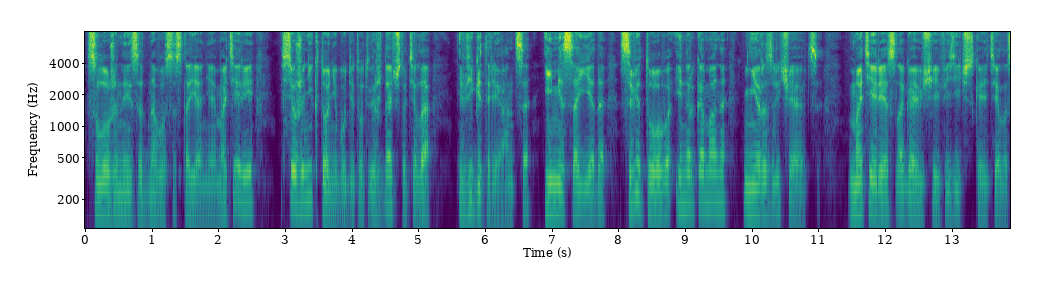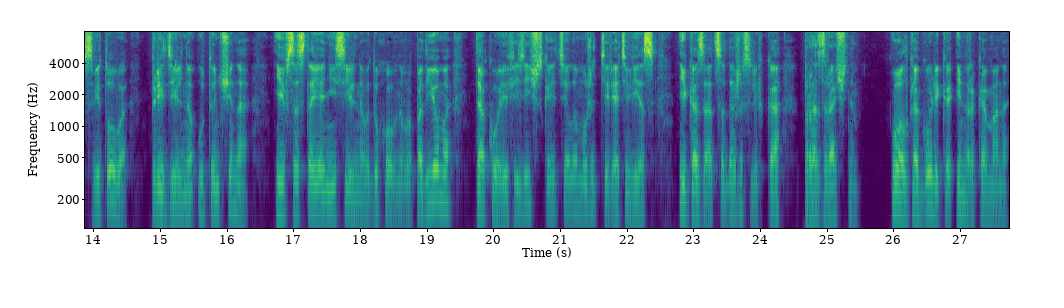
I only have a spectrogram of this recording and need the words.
сложены из одного состояния материи, все же никто не будет утверждать, что тела вегетарианца и мясоеда, святого и наркомана не различаются – Материя, слагающая физическое тело святого, предельно утончена, и в состоянии сильного духовного подъема такое физическое тело может терять вес и казаться даже слегка прозрачным. У алкоголика и наркомана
